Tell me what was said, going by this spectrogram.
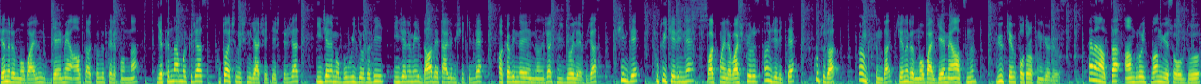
General Mobile'ın GM6 akıllı telefonuna yakından bakacağız. Kutu açılışını gerçekleştireceğiz. İnceleme bu videoda değil, incelemeyi daha detaylı bir şekilde akabinde yayınlanacak video ile yapacağız. Şimdi kutu içeriğine bakmayla başlıyoruz. Öncelikle kutuda ön kısımda General Mobile GM6'nın büyükçe bir fotoğrafını görüyoruz. Hemen altta Android One üyesi olduğu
